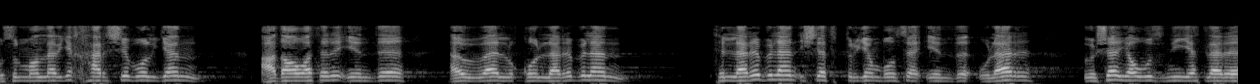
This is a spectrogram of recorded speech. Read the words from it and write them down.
musulmonlarga qarshi bo'lgan adovatini endi avval qo'llari bilan tillari bilan ishlatib turgan bo'lsa endi ular o'sha yovuz niyatlari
